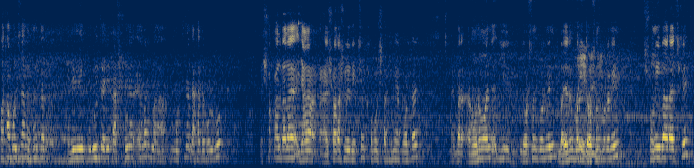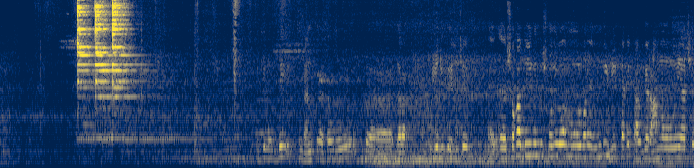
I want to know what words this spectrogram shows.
কথা বলছিলাম এখানকার যিনি পুরোহিত আছে তার সঙ্গে এবার মূর্তিটা দেখাতে বলব। সকালবেলায় যারা সরাসরি দেখছেন খবর সাত দিনের পর্দায় একবার হনুমানজি দর্শন করে নিন বজরং বলি দর্শন করে নিন। শনিবার আজকে। ইতিমধ্যেই রাখা বলব যারা পুজো দিতে এসেছে। সকাল থেকে কিন্তু শনিবার মঙ্গলবার এমনিতেই ভিড় থাকে কালকে রামনবমী আছে।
